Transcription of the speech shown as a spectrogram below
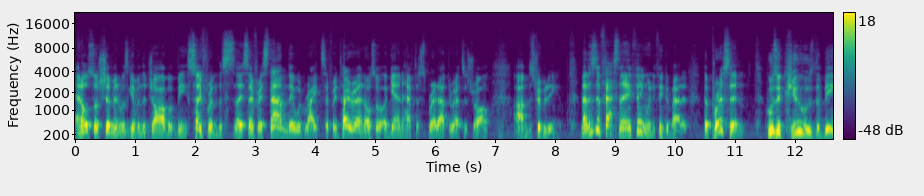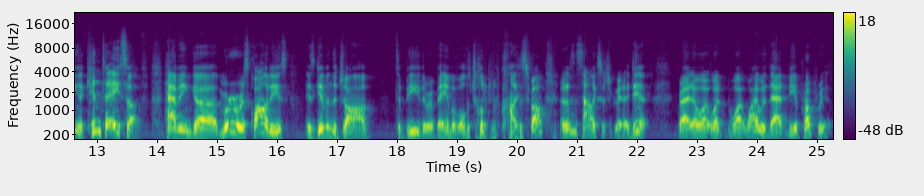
And also Shimon was given the job of being Seifrim, the Seifrei Stam, they would write Seifrei Torah, and also, again, have to spread out throughout Israel, um, distributing it. Now, this is a fascinating thing when you think about it. The person who's accused of being akin to Esav, having uh, murderous qualities, is given the job to be the Rebbeim of all the children of Klal Yisrael. It doesn't sound like such a great idea right? What, what, what, why would that be appropriate?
